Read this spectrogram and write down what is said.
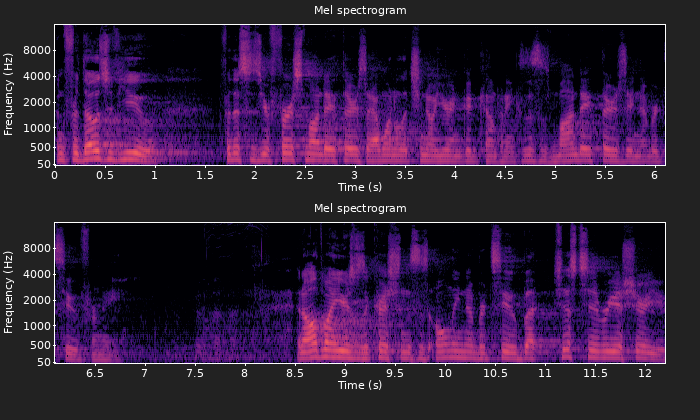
And for those of you, for this is your first Maundy, Thursday, I want to let you know you're in good company because this is Maundy, Thursday, number two for me. In all of my years as a Christian, this is only number two, but just to reassure you,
